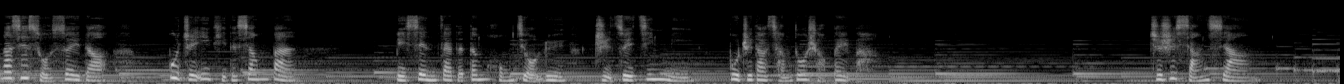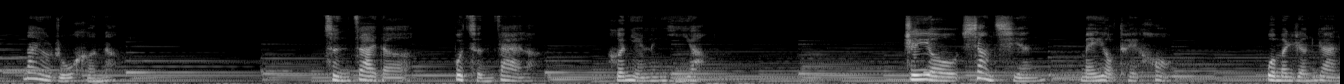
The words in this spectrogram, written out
那些琐碎的、不值一提的相伴，比现在的灯红酒绿、纸醉金迷不知道强多少倍吧。只是想想，那又如何呢？存在的不存在了，和年龄一样，只有向前，没有退后。我们仍然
